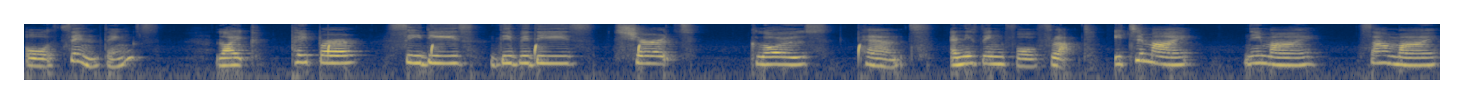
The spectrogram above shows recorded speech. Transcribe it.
or thin things like paper, CDs, DVDs, shirts, clothes, pants, anything for flat. 1枚、2枚、3枚、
